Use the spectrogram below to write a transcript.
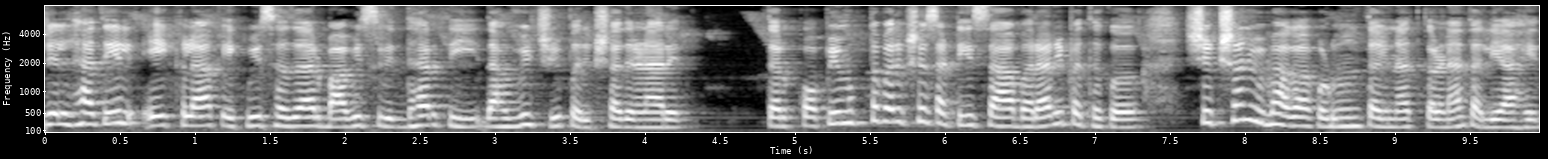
जिल्ह्यातील एक लाख एकवीस हजार बावीस विद्यार्थी दहावीची परीक्षा देणार आहेत. तर कॉपीमुक्त परीक्षेसाठी सहा भरारी पथकं शिक्षण विभागाकडून तैनात करण्यात आली आहेत.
